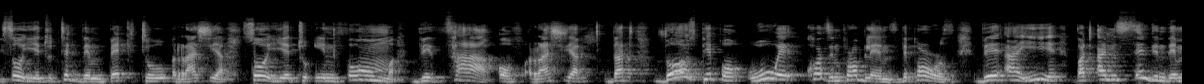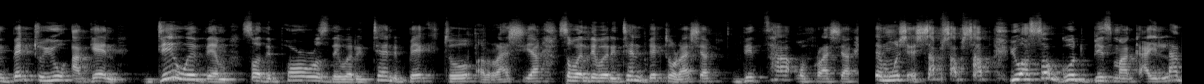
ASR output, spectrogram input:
So he had to take them back to Russia. So he to inform the Tsar of Russia that those people who were causing problems, the Poles, they are here, but I'm sending them back to you again deal with them. So the Poles, they were returned back to Russia. So when they were returned back to Russia, the Tsar of Russia, sharp, sharp, sharp. You are so good, Bismarck. I love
